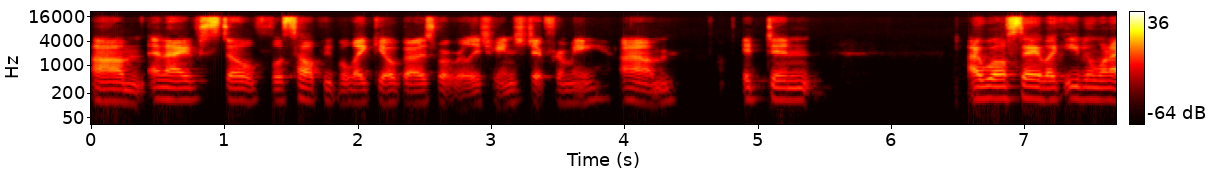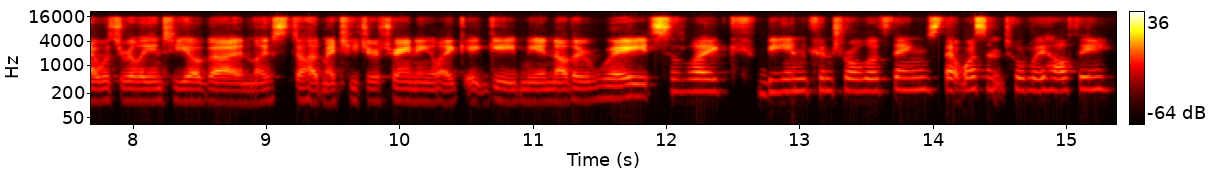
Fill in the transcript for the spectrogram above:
Um, and I've still will tell people like yoga is what really changed it for me. Um, it didn't, I will say, like, even when I was really into yoga and like still had my teacher training, like it gave me another way to like be in control of things that wasn't totally healthy,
